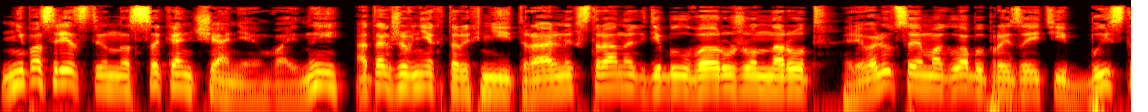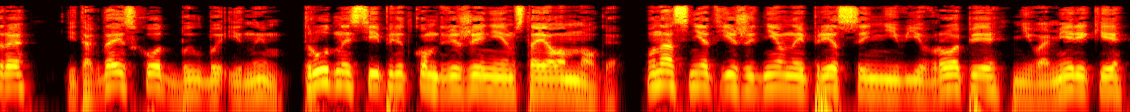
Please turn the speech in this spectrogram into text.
непосредственно с окончанием войны, а также в некоторых нейтральных странах, где был вооружен народ, революция могла бы произойти быстро, и тогда исход был бы иным. Трудностей перед комдвижением стояло много. У нас нет ежедневной прессы ни в Европе, ни в Америке.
